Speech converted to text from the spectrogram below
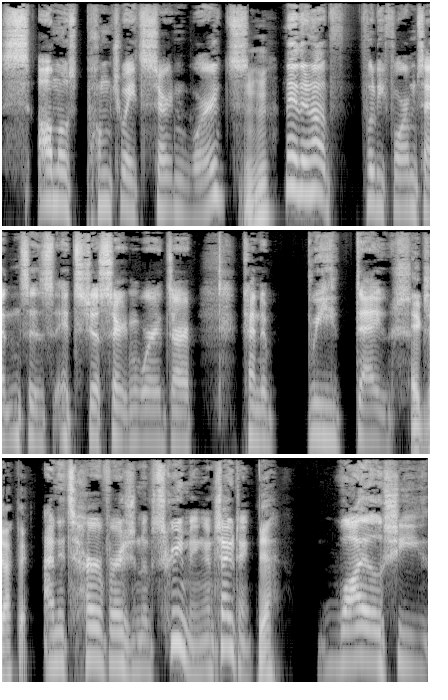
s- almost punctuate certain words. hmm No, they're not fully formed sentences. It's just certain words are kind of breathed out. Exactly. And it's her version of screaming and shouting. Yeah. While she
